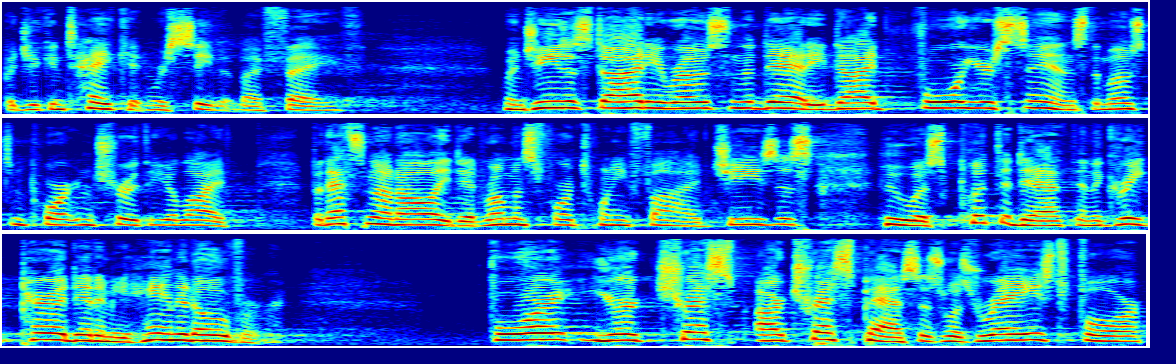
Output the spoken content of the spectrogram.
but you can take it and receive it by faith. When Jesus died, he rose from the dead. He died for your sins, the most important truth of your life. But that's not all he did. Romans 4:25. Jesus, who was put to death in the Greek paradidomi, handed over for your tres- our trespasses was raised for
